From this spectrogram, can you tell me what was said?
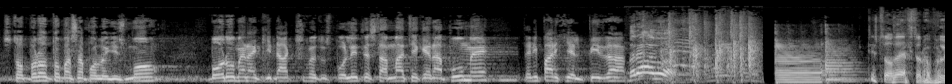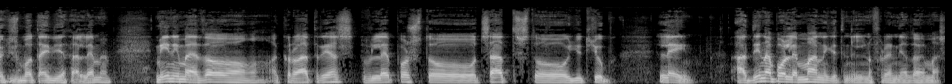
στον πρώτο μας απολογισμό μπορούμε να κοιτάξουμε τους πολίτες στα μάτια και να πούμε δεν υπάρχει ελπίδα. Μπράβο! Και στο δεύτερο απολογισμό τα ίδια θα λέμε. Μήνυμα εδώ ακροάτριας βλέπω στο chat στο YouTube. Λέει, αντί να πολεμάνε για την ελληνοφρένεια εδώ εμάς,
